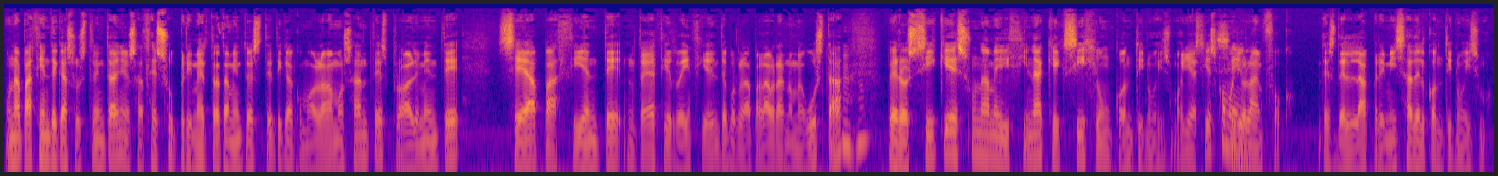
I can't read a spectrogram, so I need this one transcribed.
Una paciente que a sus 30 años hace su primer tratamiento de estética, como hablábamos antes, probablemente sea paciente, no te voy a decir reincidente porque la palabra no me gusta, pero sí que es una medicina que exige un continuismo. Y así es como yo la enfoco desde la premisa del continuismo.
